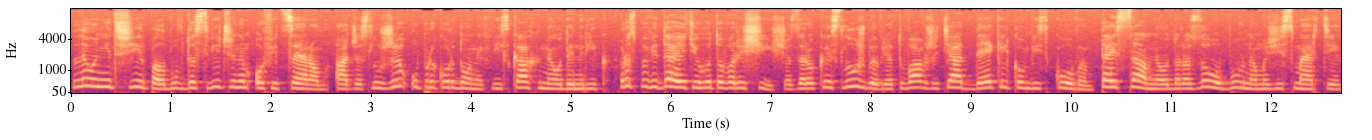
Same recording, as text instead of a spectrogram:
Леонід Щірпал був досвідченим офіцером, адже служив у прикордонних військах не один рік. Розповідають його товариші, що за роки служби врятував життя декільком військовим, та й сам неодноразово був на межі смерті.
